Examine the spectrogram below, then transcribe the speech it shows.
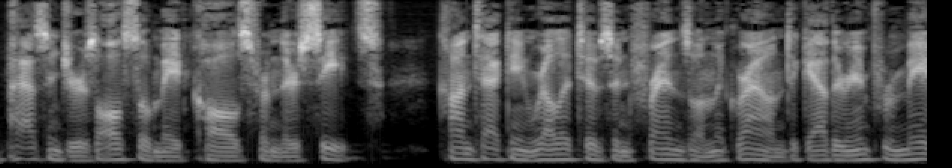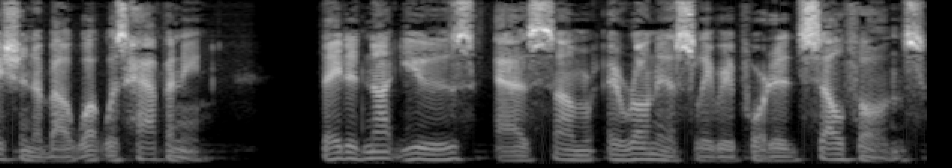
passengers also made calls from their seats, contacting relatives and friends on the ground to gather information about what was happening. They did not use, as some erroneously reported, cell phones,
